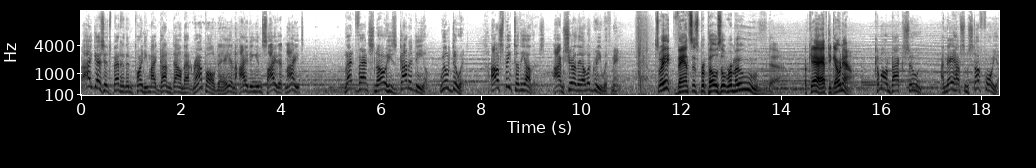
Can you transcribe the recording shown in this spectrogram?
I guess it's better than pointing my gun down that ramp all day and hiding inside at night. Let Vance know he's got a deal. We'll do it. I'll speak to the others. I'm sure they'll agree with me. Sweet. Vance's proposal removed. Okay, I have to go now. Come on back soon. I may have some stuff for you.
